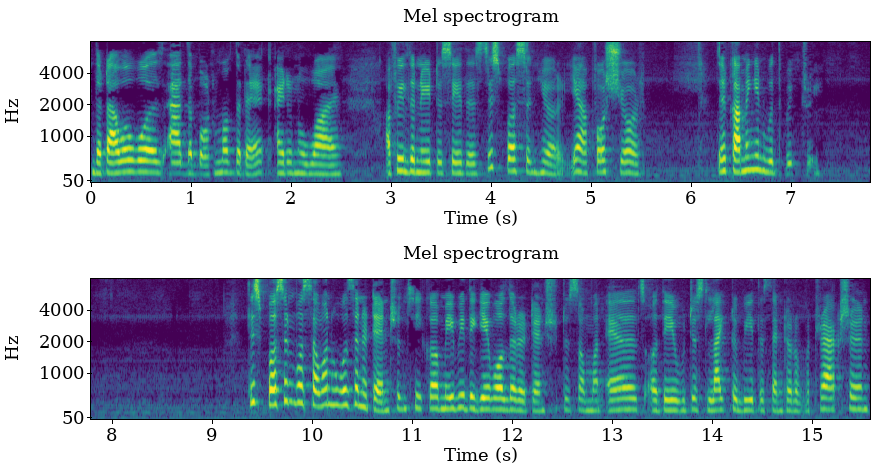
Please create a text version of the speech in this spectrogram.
the tower was at the bottom of the deck i don't know why. I feel the need to say this. This person here yeah for sure. They're coming in with victory this person was someone who was an attention seeker. Maybe they gave all their attention to someone else or they would just like to be the center of attraction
